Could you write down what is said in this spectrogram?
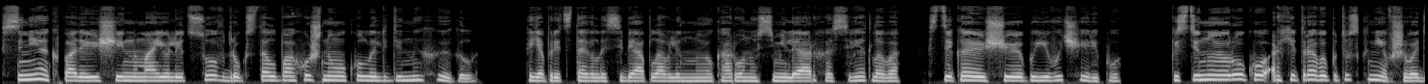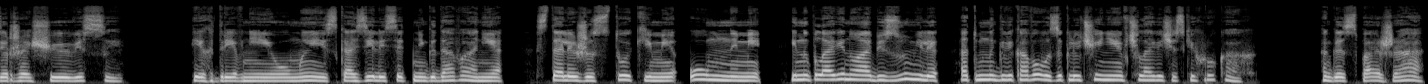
Снег, падающий на мое лицо, вдруг стал похож на уколы ледяных игл. Я представила себе оплавленную корону семилиарха Светлого, стекающую по его черепу, костяную руку архитрава потускневшего, держащую весы. Их древние умы исказились от негодования, стали жестокими, умными и наполовину обезумели от многовекового заключения в человеческих руках. Госпожа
